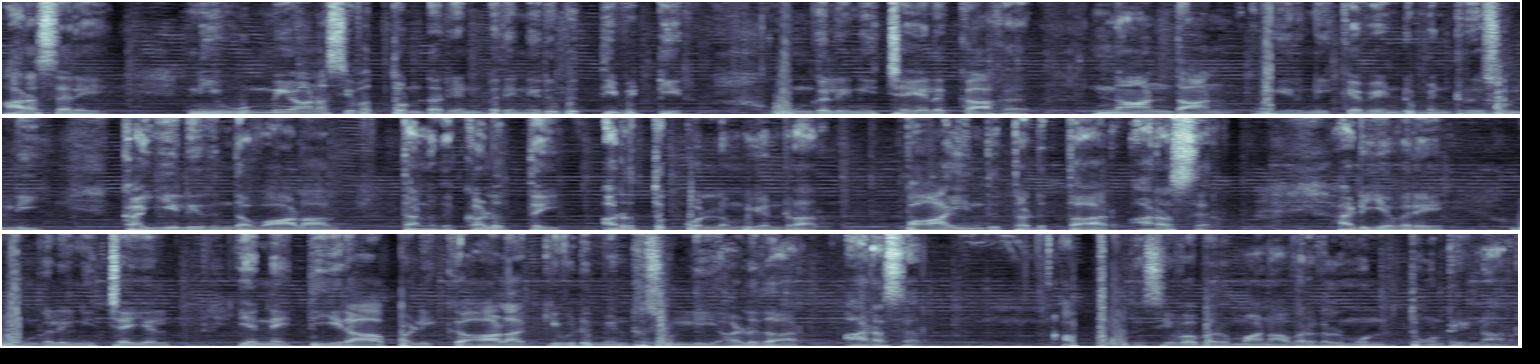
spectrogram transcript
அரசரே நீ உண்மையான சிவத்தொண்டர் என்பதை நிரூபித்து விட்டீர். உங்களின் இச்செயலுக்காக நான் தான் உயிர் நீக்க வேண்டும் என்று சொல்லி கையில் இருந்த வாளால் தனது கழுத்தை அறுத்து கொள்ள முயன்றார். பாய்ந்து தடுத்தார் அரசர். அடியவரே உங்களின் இச்செயல் என்னை தீரா பழிக்கு ஆளாக்கிவிடும் என்று சொல்லி அழுதார் அரசர். அப்போது சிவபெருமான் அவர்கள் முன் தோன்றினார்.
